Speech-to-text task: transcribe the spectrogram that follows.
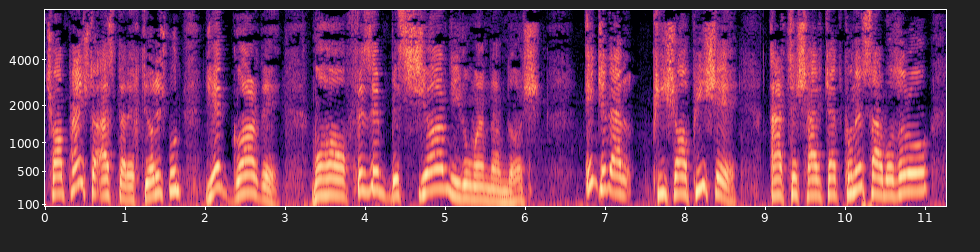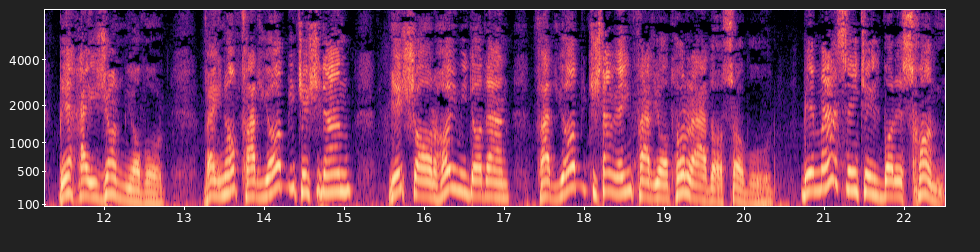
چهار پنج تا اسب در اختیارش بود. یک گارد محافظ بسیار نیرومندم داشت. این که در پیشا پیش ارتش حرکت کنه سربازا رو به هیجان می آورد. و اینا فریاد میکشیدن یه شعارهایی می‌دادن فریاد میکشیدن و این فریادها رعدآسا بود. به محض اینکه ایلبارس خان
